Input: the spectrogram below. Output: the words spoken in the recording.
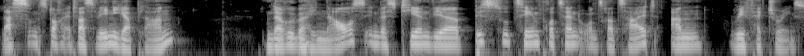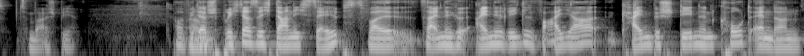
lasst uns doch etwas weniger planen und darüber hinaus investieren wir bis zu 10% unserer Zeit an Refactorings zum Beispiel. Aber widerspricht ähm, er sich da nicht selbst, weil seine eine Regel war ja, keinen bestehenden Code ändern.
